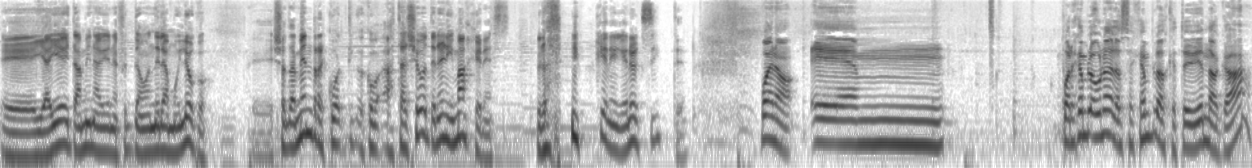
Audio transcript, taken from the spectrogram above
Eh, y ahí también había un efecto Mandela muy loco. Eh, yo también recuerdo, hasta llevo a tener imágenes, pero son imágenes que no existen. Bueno, em, por ejemplo, uno de los ejemplos que estoy viendo acá.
